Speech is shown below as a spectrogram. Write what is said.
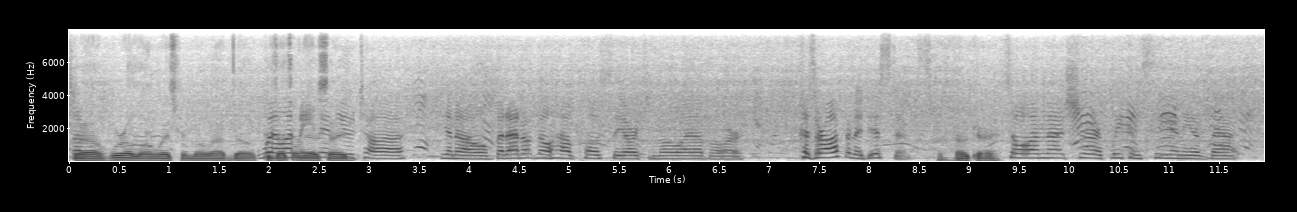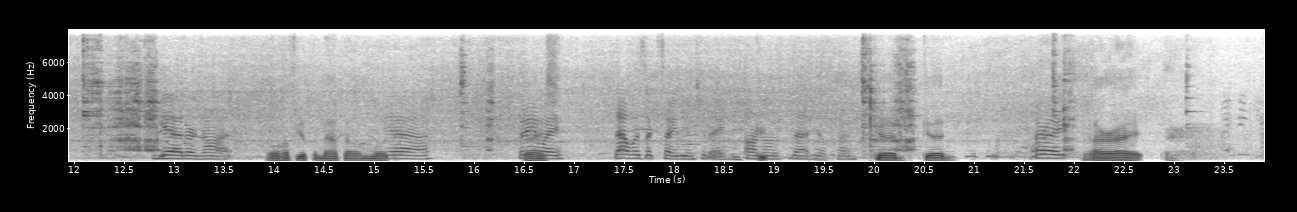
So, well, we're a long ways from Moab though, because well, that's I on mean the other side. Utah, you know, but I don't know how close they are to Moab, or because they're off in a distance. Okay, So I'm not sure if we can see any of that yet or not. we'll have to get the map out and look. Yeah. But Nice. anyway, that was exciting today on those that hill climb. Good, good. All right. All right. I think you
